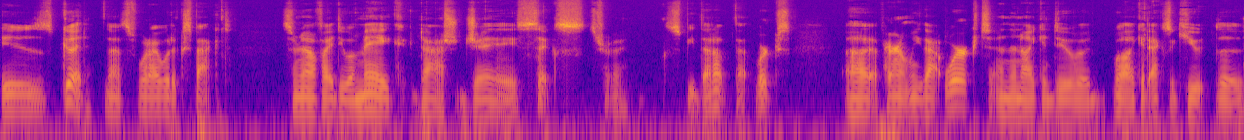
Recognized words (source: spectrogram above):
is good. That's what I would expect. So now if I do a make dash j6, let's try to speed that up. That works. Uh, apparently that worked, and then I could do a well. I could execute the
